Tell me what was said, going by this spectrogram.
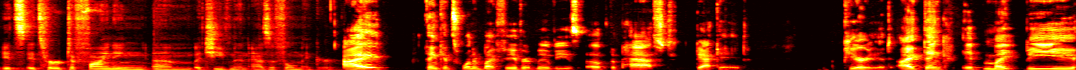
it's it's her defining um, achievement as a filmmaker I think it's one of my favorite movies of the past decade period. I think it might be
